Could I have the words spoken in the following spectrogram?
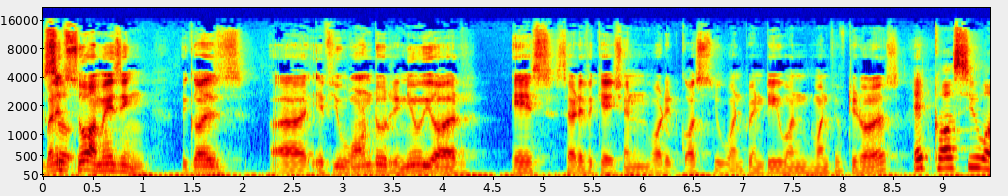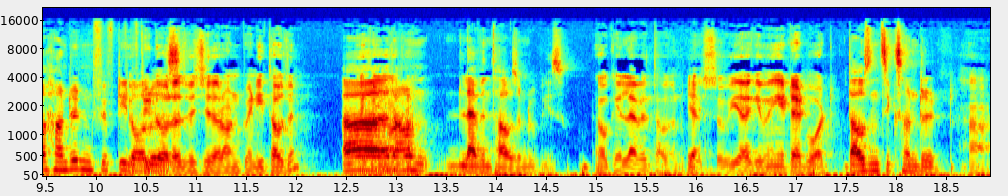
But it's so amazing because uh, if you want to renew your ACE certification, what it costs you 120 one 150 dollars, it costs you $150 fifty dollars, which is around twenty thousand. Uh, around eleven thousand rupees, Okay, eleven thousand rupees. Yeah. So we are giving it at what? thousand six hundred. Huh.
